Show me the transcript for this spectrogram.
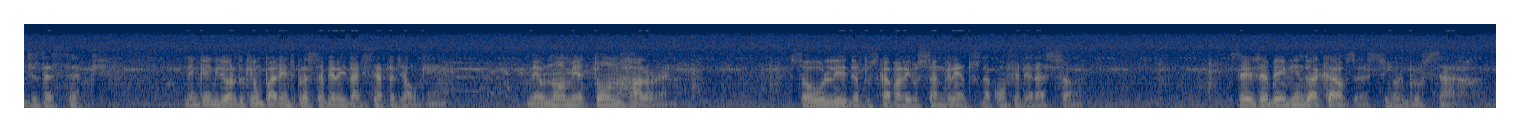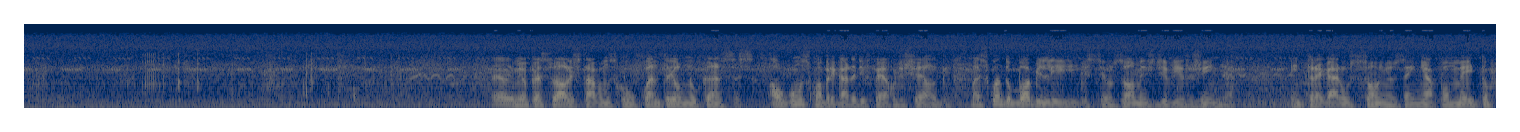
17. Ninguém melhor do que um parente para saber a idade certa de alguém. Meu nome é Tom Halloran. Sou o líder dos Cavaleiros Sangrentos da Confederação. Seja bem-vindo à causa, Sr. Broussard. Eu e meu pessoal estávamos com o Quantrill no Kansas, alguns com a Brigada de Ferro de Shelby. Mas quando Bob Lee e seus homens de Virgínia entregaram os sonhos em Appomattox,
